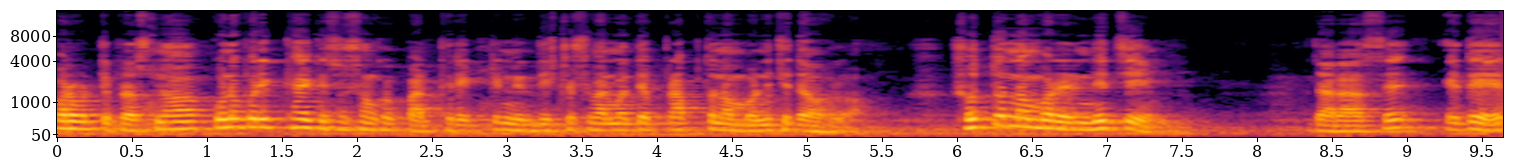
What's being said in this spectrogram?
পরবর্তী প্রশ্ন, কোন পরীক্ষায় কিছু সংখ্যক প্রার্থীর একটি নির্দিষ্ট সীমার মধ্যে প্রাপ্ত নম্বর নিচে দেওয়া হলো? সত্তর নম্বরের নিচে যারা আছে, এদের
